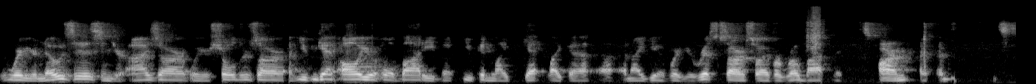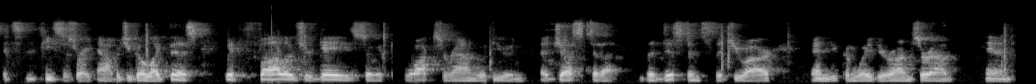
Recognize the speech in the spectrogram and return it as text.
where your nose is and your eyes are, where your shoulders are. You can get all your whole body, but you can like get like a, a an idea of where your wrists are. So I have a robot that's arm. Uh, uh, it's, it's in pieces right now, but you go like this. It follows your gaze, so it walks around with you and adjusts to the, the distance that you are, and you can wave your arms around, and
